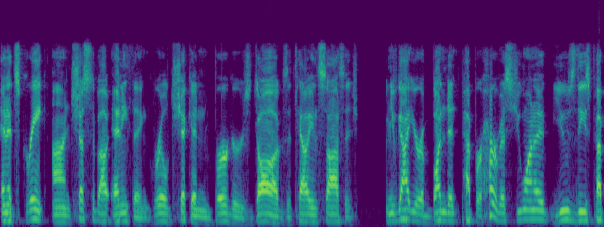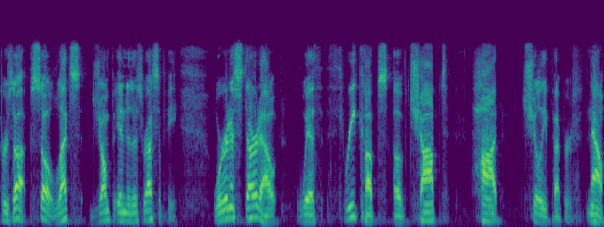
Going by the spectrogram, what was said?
And it's great on just about anything grilled chicken, burgers, dogs, Italian sausage. When you've got your abundant pepper harvest, you want to use these peppers up. So let's jump into this recipe. We're going to start out with three cups of chopped hot chili peppers. Now,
